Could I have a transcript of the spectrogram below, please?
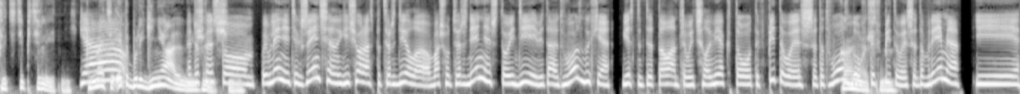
35-летней. Я Понимаете, это были гениальные Хочу сказать, женщины. что появление этих женщин еще раз подтвердило ваше утверждение, что идеи витают в воздухе. Если ты талантливый человек, то ты впитываешь этот воздух, ты Конечно. впитываешь это время. И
